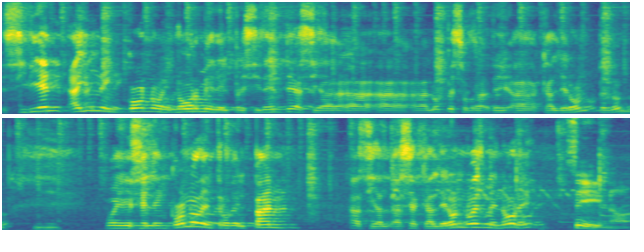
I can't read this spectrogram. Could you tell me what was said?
si bien hay un encono enorme del presidente hacia a, a, a López Obrador, a Calderón, perdón, uh -huh. pues el encono dentro del PAN hacia, hacia Calderón no es menor, ¿eh? Sí, no.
